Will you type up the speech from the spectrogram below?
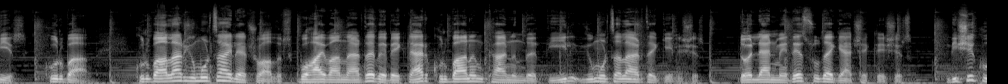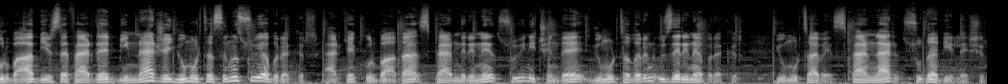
1. Kurbağa Kurbağalar yumurtayla çoğalır. Bu hayvanlarda bebekler kurbağanın karnında değil yumurtalarda gelişir. Döllenmede suda gerçekleşir. Dişi kurbağa bir seferde binlerce yumurtasını suya bırakır. Erkek kurbağa da spermlerini suyun içinde yumurtaların üzerine bırakır. Yumurta ve spermler suda birleşir.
